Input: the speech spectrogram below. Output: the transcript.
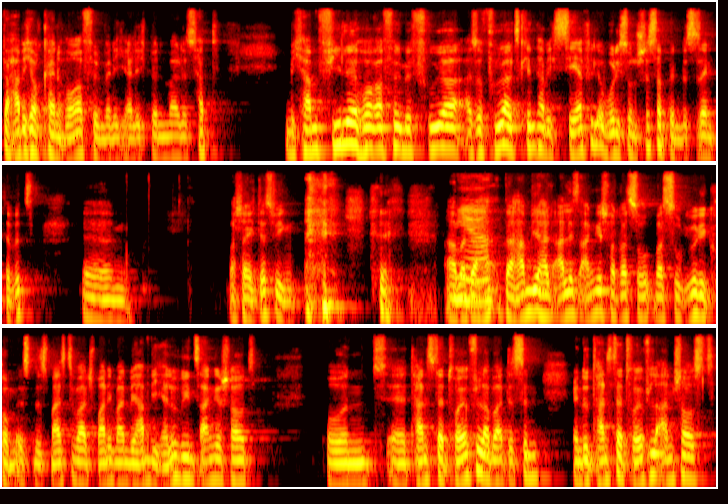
da habe ich auch keinen Horrorfilm, wenn ich ehrlich bin, weil das hat, mich haben viele Horrorfilme früher, also früher als Kind habe ich sehr viel, obwohl ich so ein Schisser bin, das ist eigentlich der Witz. Ähm, wahrscheinlich deswegen. Aber ja. da, da, haben wir halt alles angeschaut, was so, was so rübergekommen ist. Und das meiste war halt spannend. Ich meine, wir haben die Halloweens angeschaut und äh, Tanz der Teufel, aber das sind, wenn du Tanz der Teufel anschaust,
